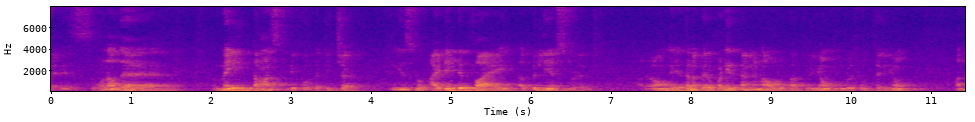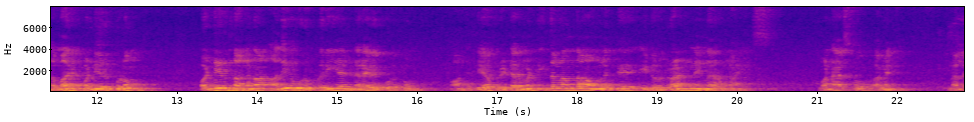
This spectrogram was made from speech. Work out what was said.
that is one of the main task before the teacher is to identify a billion student அது அவங்க எத்தனை பேர் பண்ணியிருக்காங்கன்னு அவங்களுக்கு தான் தெரியும் உங்களுக்கும் தெரியும். அந்த மாதிரி பண்ணியிருக்கணும். பண்ணியிருந்தாங்கன்னா அதே ஒரு பெரிய நிறைவை கொடுக்கும். On the day of retirement இதெல்லாம் தான் அவங்களுக்கு it will run in our minds one has to I mean நல்ல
